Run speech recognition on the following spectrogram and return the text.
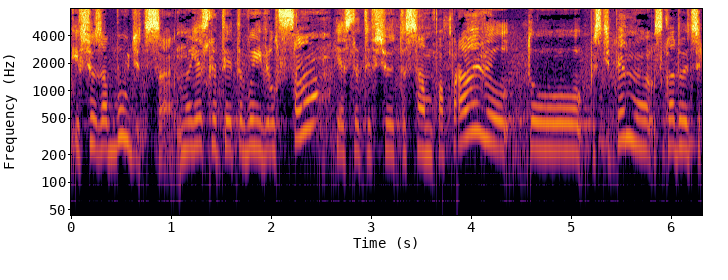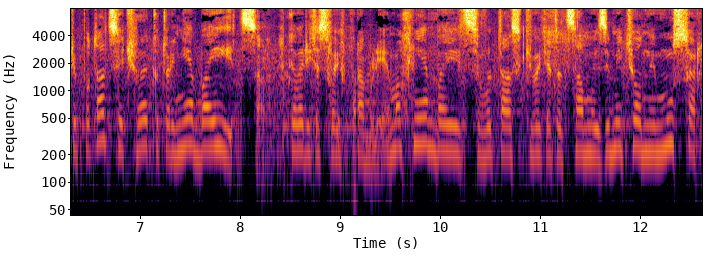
и все забудется. Но если ты это выявил сам, если ты все это сам поправил, то постепенно складывается репутация человека, который не боится говорить о своих проблемах, не боится вытаскивать этот самый заметенный мусор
